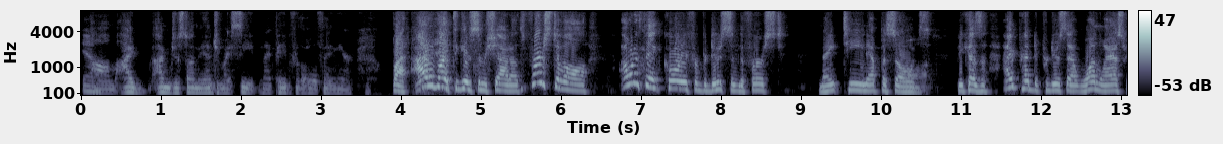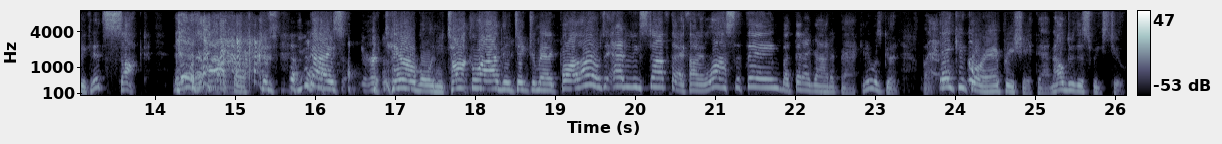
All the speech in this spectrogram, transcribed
Yeah. Um, I I'm just on the edge of my seat, and I paid for the whole thing here. But I would like to give some shout outs. First of all, I want to thank Corey for producing the first 19 episodes oh. Because I had to produce that one last week and it sucked. It was awful because you guys are terrible and you talk a lot and you take dramatic pause. I was editing stuff that I thought I lost the thing, but then I got it back and it was good. But thank you, Corey. I appreciate that. And I'll do this week's too.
